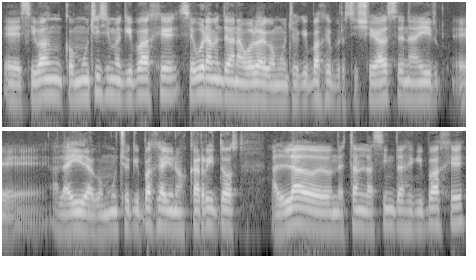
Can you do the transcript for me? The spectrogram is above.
eh, si van con muchísimo equipaje, seguramente van a volver con mucho equipaje, pero si llegasen a ir eh, a la ida con mucho equipaje, hay unos carritos al lado de donde están las cintas de equipaje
